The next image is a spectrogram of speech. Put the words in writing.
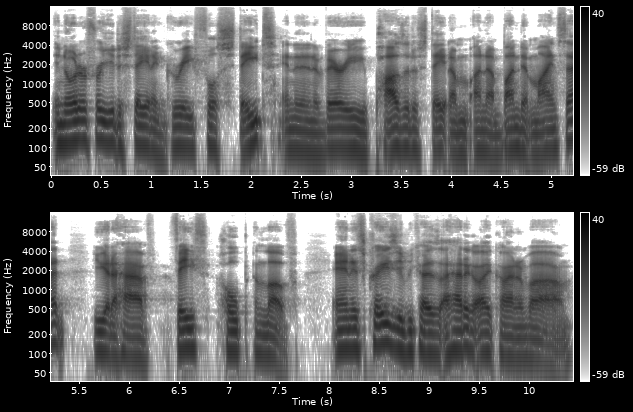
in order for you to stay in a grateful state and in a very positive state, an abundant mindset, you got to have faith, hope, and love. And it's crazy because I had a, a kind of a, um,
